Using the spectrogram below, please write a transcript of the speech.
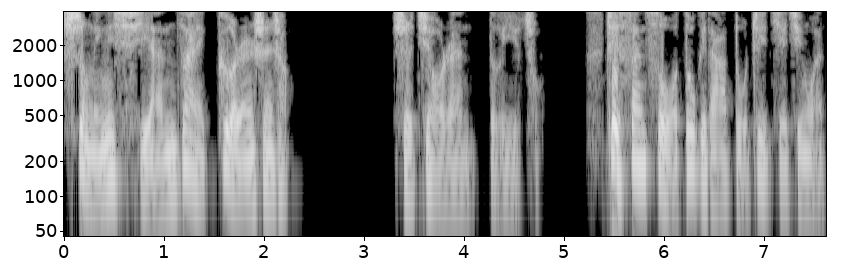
圣灵显在个人身上，是叫人得益处？这三次我都给大家读这节经文。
